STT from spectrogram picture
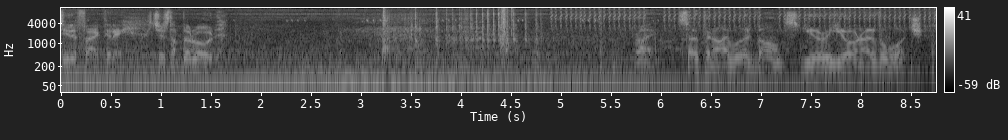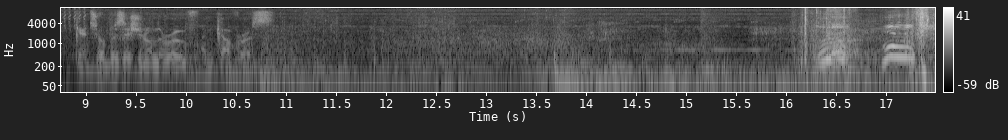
See the factory. It's just up the road. Right, Soap and I will advance. Yuri, you're on overwatch. Get to a position on the roof and cover us. Hostiles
